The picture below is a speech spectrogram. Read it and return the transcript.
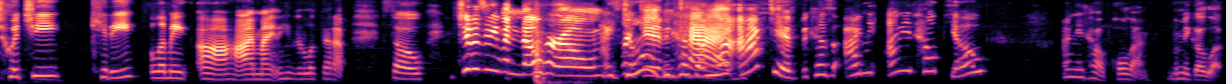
Twitchy Kitty, let me uh I might need to look that up. So She doesn't even know her own I don't because tag. I'm not active because I need I need help, yo. I need help. Hold on. Let me go look.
